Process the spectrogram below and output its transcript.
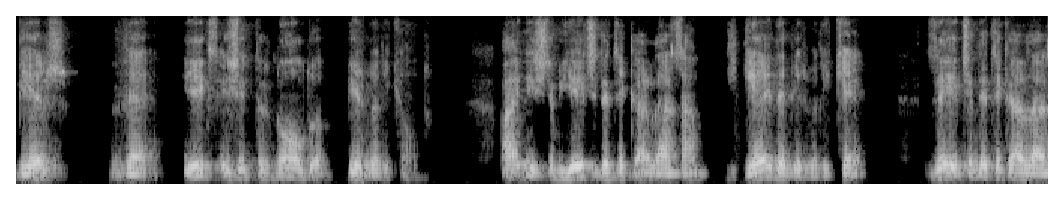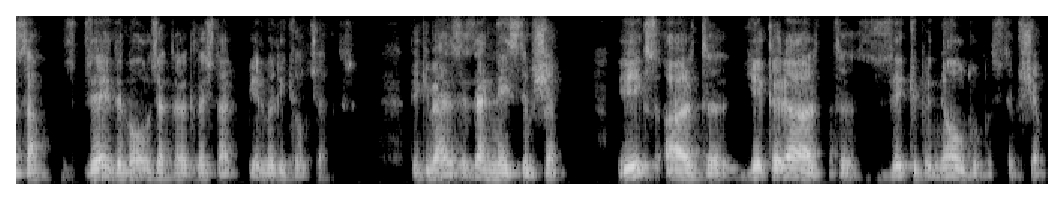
1 ve x eşittir ne oldu? 1 bölü 2 oldu. Aynı işlemi y için de tekrarlarsam y de 1 bölü 2. Z için de tekrarlarsam z de ne olacaktır arkadaşlar? 1 bölü 2 olacaktır. Peki ben sizden ne istemişim? x artı y kare artı z küpün ne olduğunu istemişim.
